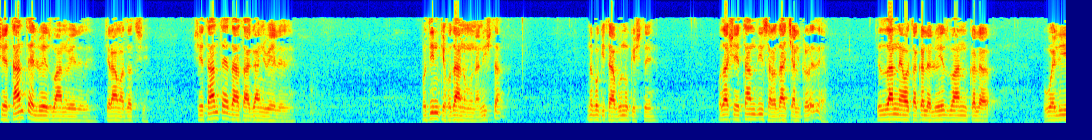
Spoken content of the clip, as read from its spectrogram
شیطان ته لوی ځوان ویل دي چې را مدد شي شیطان ته دا تا گنج ویل دي په دین کې خدا نمونه نشته نه په کتابونو کې شته خدا شیطان دې سره دا چل کړی دی چې ځان نه وته کله لوی ځوان کله ولی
